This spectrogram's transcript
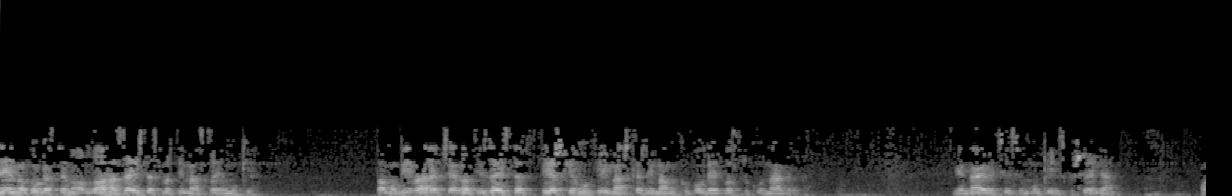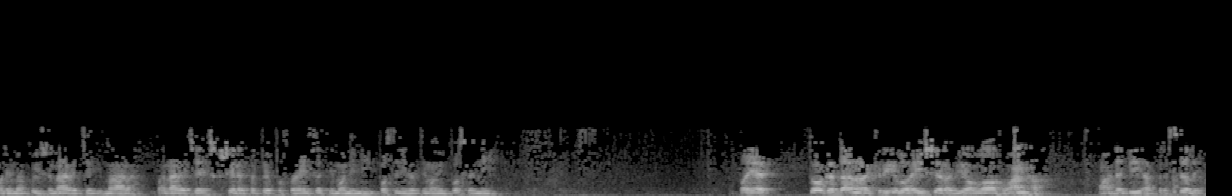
Nema Boga sem Allaha, zaista smrt ima svoje muke. Pa mu biva rečeno, ti zaista teške muke imaš, kaže imam ako Bog da je dvostruku nagradu. Jer najveće su muke iskušenja onima koji su najvećeg imana, pa najveće iskušenja trpe poslanici, zatim oni njih, posljednji, zatim oni posle njih. Pa je toga dana na krilo Aisha radi Allahu anha, a ne biha preselio.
